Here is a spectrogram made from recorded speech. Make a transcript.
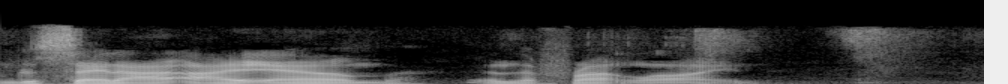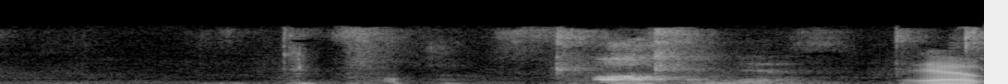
I'm just saying, I, I am in the front line. Awesomeness? Yep.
